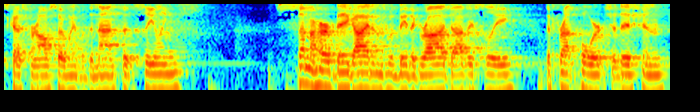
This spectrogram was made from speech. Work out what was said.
This customer also went with the nine foot ceilings. Some of her big items would be the garage, obviously, the front porch addition,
